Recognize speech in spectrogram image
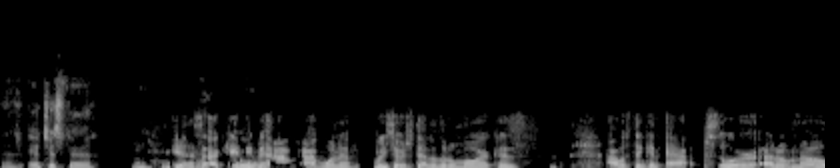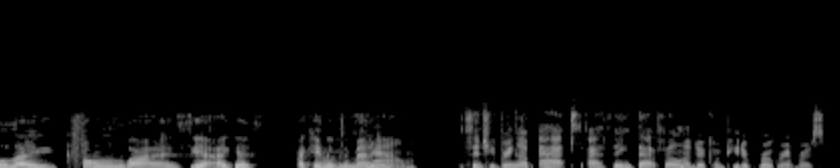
That's interesting. Mm, Yes, I can't cool. even. I, I want to research that a little more because I was thinking apps or I don't know, like phone wise. Yeah, I guess I can't even imagine. Now, since you bring up apps, I think that fell under computer programmers.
